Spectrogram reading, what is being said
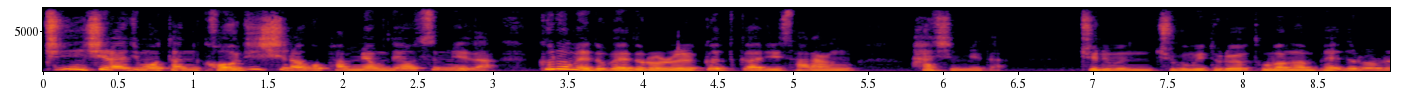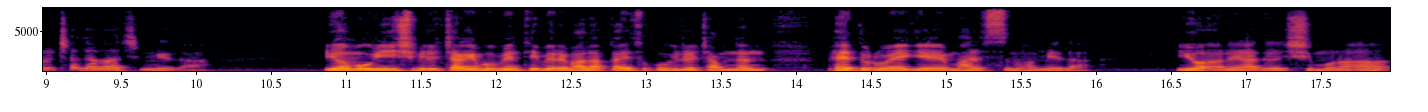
진실하지 못한 거짓이라고 판명되었습니다. 그럼에도 베드로를 끝까지 사랑하십니다. 주님은 죽음이 두려워 도망한 베드로를 찾아가십니다. 요한복음 21장에 보면 디베레 바닷가에서 고기를 잡는 베드로에게 말씀합니다. 요한의 아들 시모나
